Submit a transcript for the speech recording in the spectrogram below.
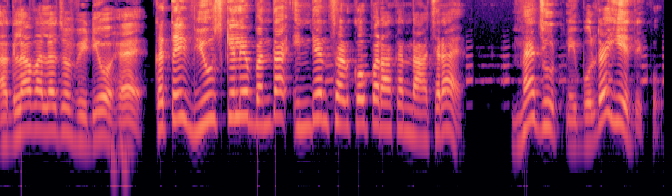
अगला वाला जो वीडियो है, कतई व्यूज़ के लिए बंदा इंडियन सड़कों पर आकर नाच रहा है? मैं झूठ नहीं बोल रहा, ये देखो।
